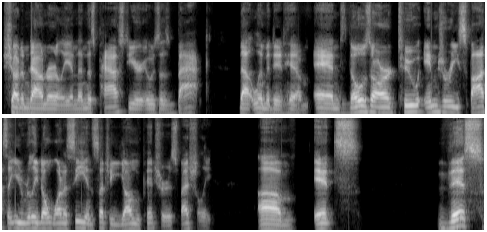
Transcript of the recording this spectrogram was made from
shut him down early, and then this past year it was his back that limited him. And those are two injury spots that you really don't want to see in such a young pitcher, especially. Um, it's this.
